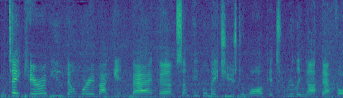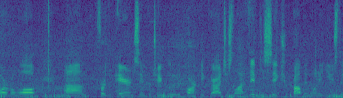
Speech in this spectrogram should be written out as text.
we'll take care of you. Don't worry about getting back. Um, some people may choose to walk. It's really not that far of a walk um, for the parents, in particular, the parking garages. Lot 56, you probably want to use the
